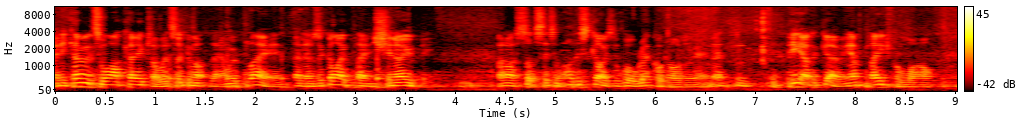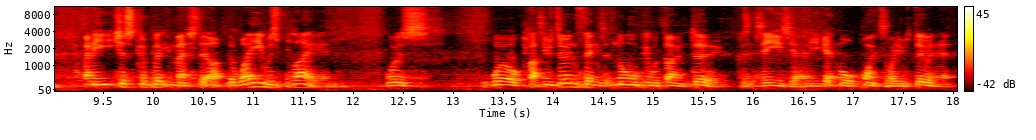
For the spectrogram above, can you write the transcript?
And he came into our Arcade Club. I took him up there, and we were playing, and there was a guy playing Shinobi. And I sort of said to him, "Oh, this guy's a world record holder." And, and Pete had a go, and he hadn't played for a while, and he just completely messed it up. The way he was playing was world class. He was doing things that normal people don't do because it's easier and you get more points the way he was doing it.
